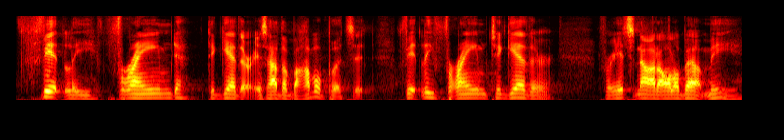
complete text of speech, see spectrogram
fitly framed together, is how the Bible puts it fitly framed together. For it's not all about me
